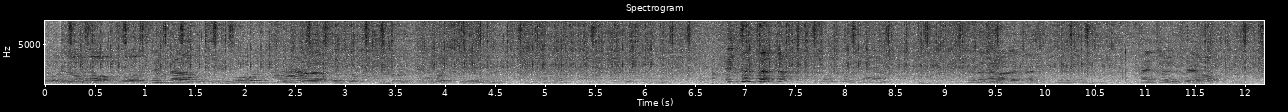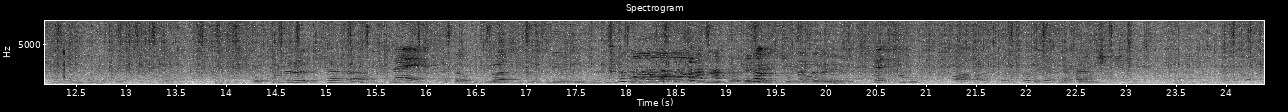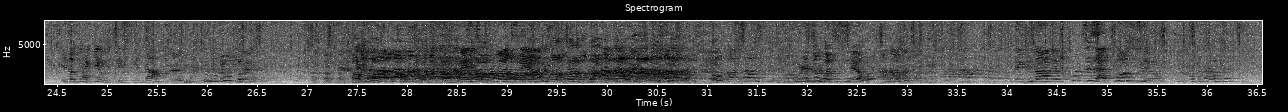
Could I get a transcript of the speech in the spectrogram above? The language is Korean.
센터 보시고 센터 그쪽 그쪽 이렇게 한 번씩 센터 잘 맞았나요? 네네. 사진 찍어주세요. 뭐 포즈를 취할까요? 네. 어떤 유아 씨좀 진행을 해주세요. 어, 네, 괜찮아요. 네, 정, 어, 어, 어떻게, 어떻게 하세요? 일단 밝게 웃겠습니다. 네. 왼쪽으로 와주세요. 아, 참, 오른쪽 와주세요. 네, 그 다음에 포즈 잘 보여주세요.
